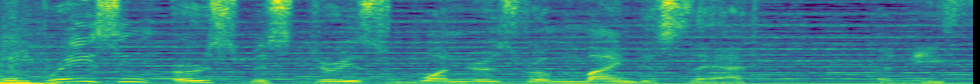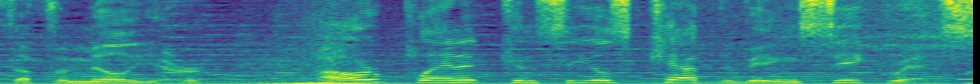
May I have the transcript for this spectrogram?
Embracing Earth's mysterious wonders remind us that, beneath the familiar, our planet conceals captivating secrets.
